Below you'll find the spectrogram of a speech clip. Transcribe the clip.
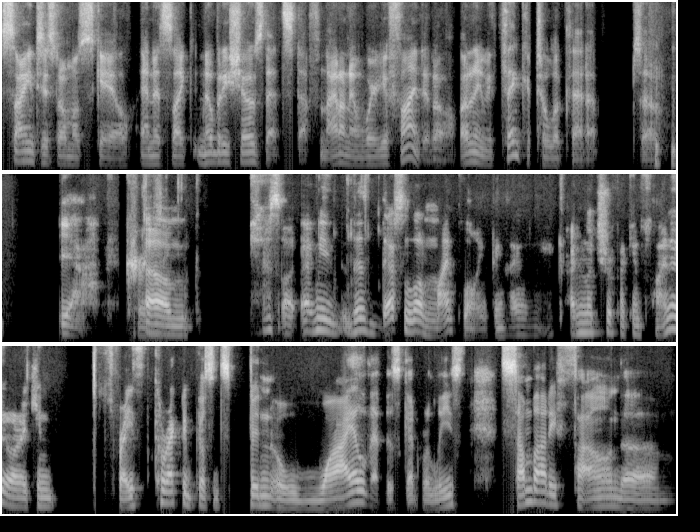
scientist almost scale, and it's like nobody shows that stuff, and I don't know where you find it all. I don't even think to look that up. So Yeah. crazy. Um, there's, uh, I mean, there's, there's a lot of mind blowing things. I, I'm not sure if I can find it or I can phrase it correctly because it's been a while that this got released. Somebody found um,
